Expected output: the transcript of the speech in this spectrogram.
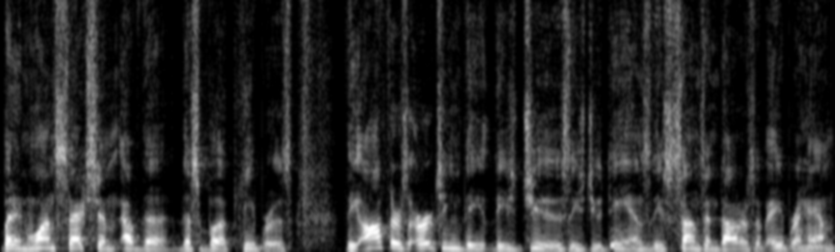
But in one section of the, this book, Hebrews, the author's urging the, these Jews, these Judeans, these sons and daughters of Abraham,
